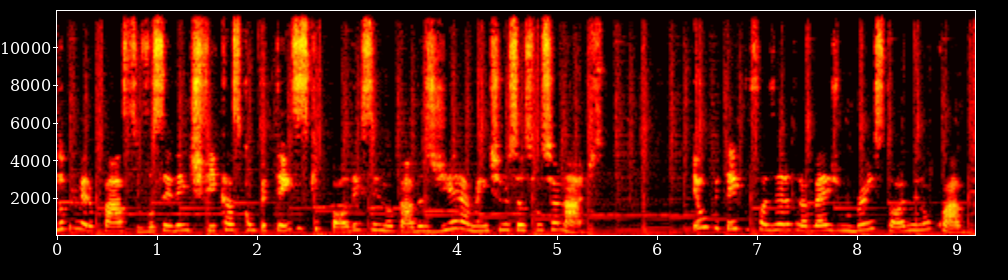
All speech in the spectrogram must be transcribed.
No primeiro passo, você identifica as competências que podem ser notadas diariamente nos seus funcionários. Eu optei por fazer através de um brainstorming no quadro.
